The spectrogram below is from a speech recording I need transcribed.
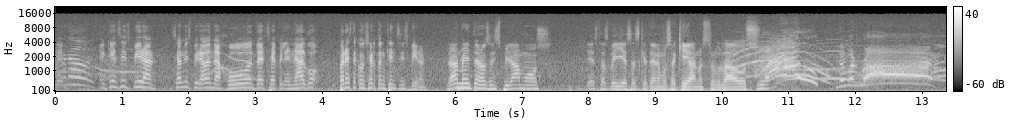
Vámonos. ¿En quién se inspiran? ¿Se han inspirado en The Who, en Led Zeppelin, en algo? Para este concierto, ¿en quién se inspiran? Realmente nos inspiramos de estas bellezas que tenemos aquí a nuestros lados. Dejarlos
